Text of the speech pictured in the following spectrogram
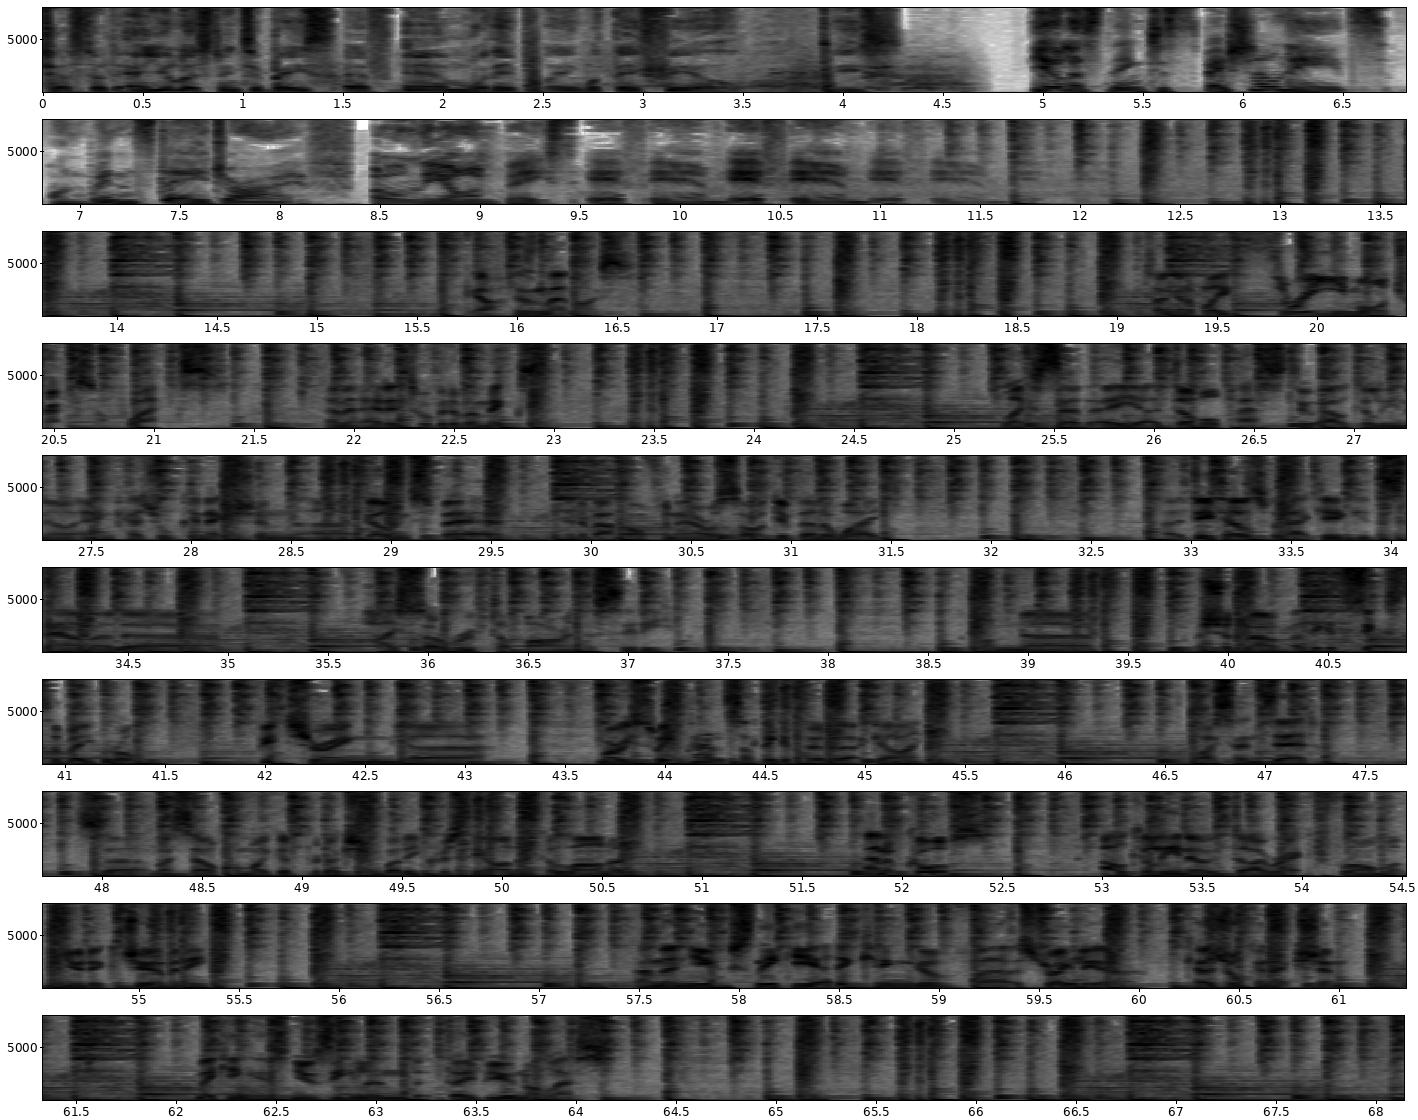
Rochester, and you're listening to Base FM, where they play what they feel. Peace. You're listening to Special Needs on Wednesday Drive. Only on Base FM. FM. FM. Yeah, isn't that nice? So I'm going to play three more tracks of Wax and then head into a bit of a mix. Like I said, a, a double pass to Alcalino and Casual Connection uh, going spare in about half an hour or so, I'll give that away. Uh, details for that gig, it's down at uh, Hi-So Rooftop Bar in the city. On, uh, I should know, I think it's 6th of April, featuring uh, Murray Sweetpants. I think I've heard of that guy. Dice NZ. It's uh, myself and my good production buddy Cristiano Galano. And of course, Alcalino, direct from Munich, Germany. And the new sneaky edit king of uh, Australia, Casual Connection, making his New Zealand debut, no less.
